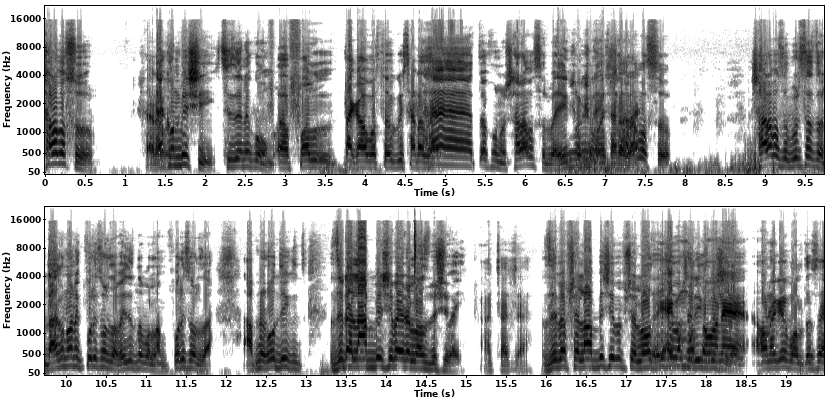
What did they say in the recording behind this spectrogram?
সারা বছর? এখন বেশি? সিজনে কম? ফল থাকা অবস্থায় কি ছাড়া যায়? হ্যাঁ তখনও। সারা বছর ভাই সময় সারা সারা বছর। সারা বছর পরিচর্যা ড্রাগন অনেক পরিচর্যা ভাই এই জন্য বললাম পরিচর্যা। আপনার অধিক যেটা লাভ বেশি ভাই এটা লস বেশি ভাই। আচ্ছা আচ্ছা। যে ব্যবসায় লাভ বেশি ব্যবসায় লস বেশি। অনেকে বলতেছে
